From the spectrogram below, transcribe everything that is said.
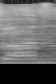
算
